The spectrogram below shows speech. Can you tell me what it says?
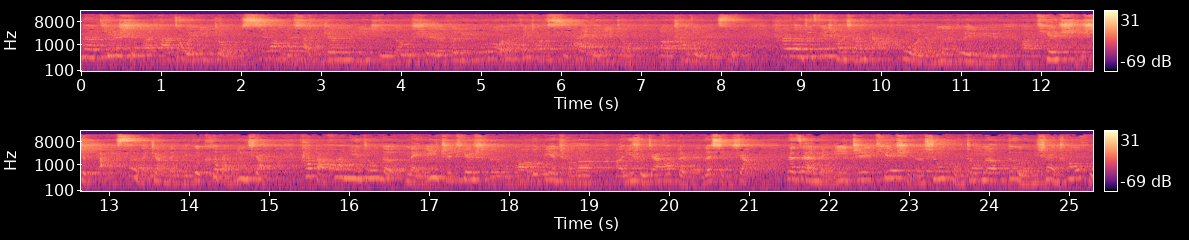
那天使呢，它作为一种希望的象征，一直都是赫利多诺他非常喜爱的一种呃创作元素。他呢，就非常想打破人们对于啊，天使是白色的这样的一个刻板印象，他把画面中的每一只天使的容貌都变成了啊艺术家他本人的形象。那在每一只天使的胸口中呢，都有一扇窗户，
